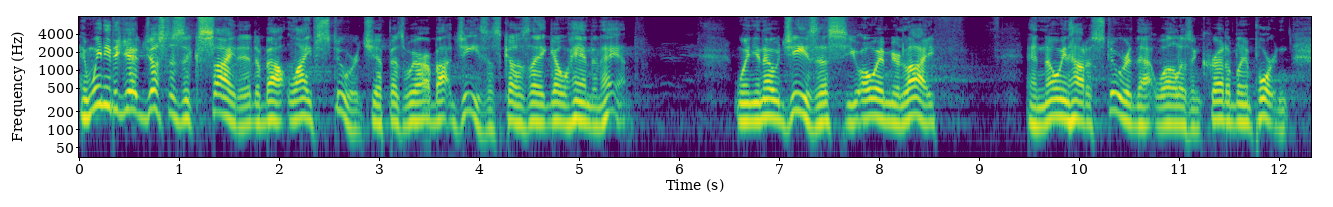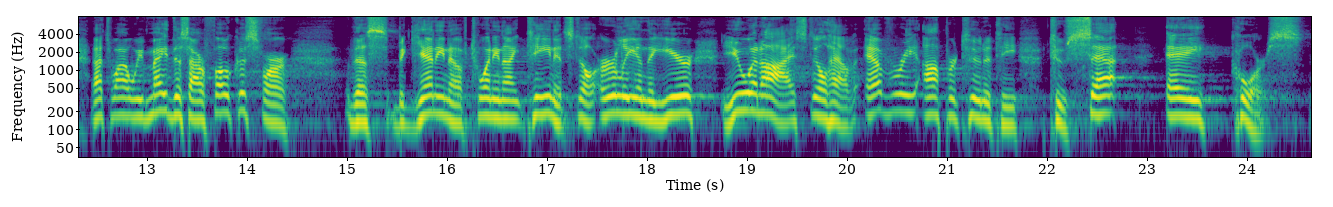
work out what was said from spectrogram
And we need to get just as excited about life stewardship as we are about Jesus because they go hand in hand. When you know Jesus, you owe him your life, and knowing how to steward that well is incredibly important. That's why we've made this our focus for this beginning of 2019. It's still early in the year. You and I still have every opportunity to set a course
